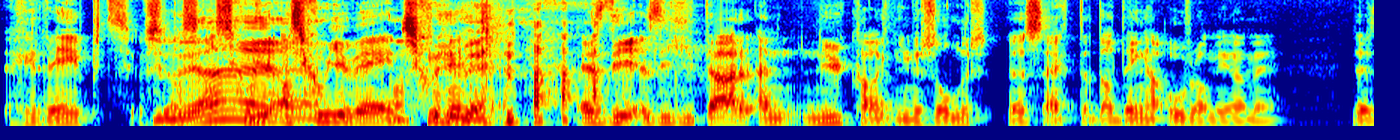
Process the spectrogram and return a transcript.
gerijpt. Zo, als, Ja, als, goede, als goede wijn. Als goede wijn. is, die, is die gitaar en nu kan ik niet meer zonder. Dat, is echt, dat, dat ding gaat overal mee met mij. Dus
